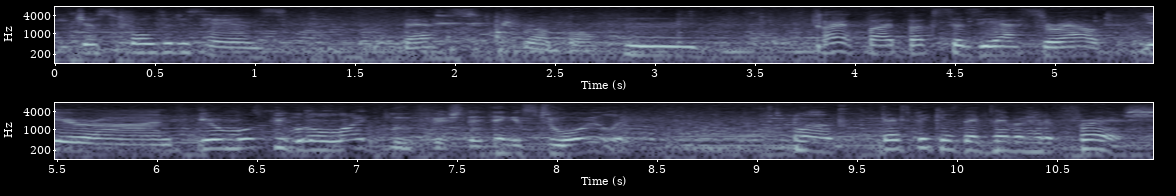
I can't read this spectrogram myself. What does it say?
he just folded his hands. That's trouble. Hmm. I have five bucks says he asked her out. You're on. You know, most people don't like bluefish. They think it's too oily. Well, that's because they've never had it fresh.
